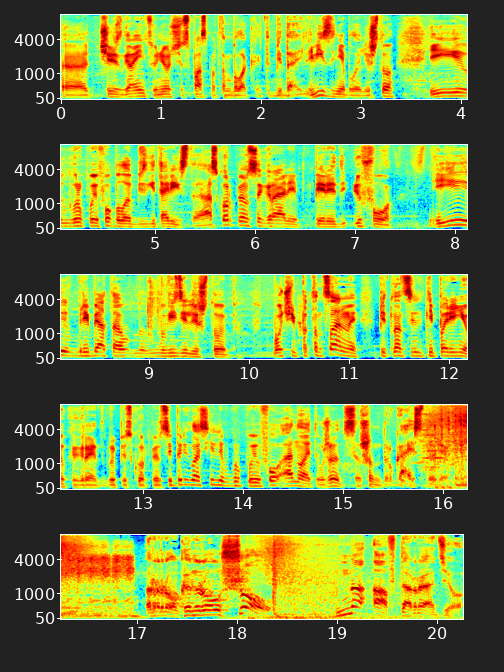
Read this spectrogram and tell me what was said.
э, через границу, у него с паспортом была какая-то беда, или визы не было, или что. И группа UFO была без гитариста. А Scorpions сыграли перед UFO. И ребята увидели, что очень потенциальный 15-летний паренек играет в группе Scorpions. И пригласили в группу UFO. А ну, это уже совершенно другая история. Рок-н-ролл шоу на Авторадио.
